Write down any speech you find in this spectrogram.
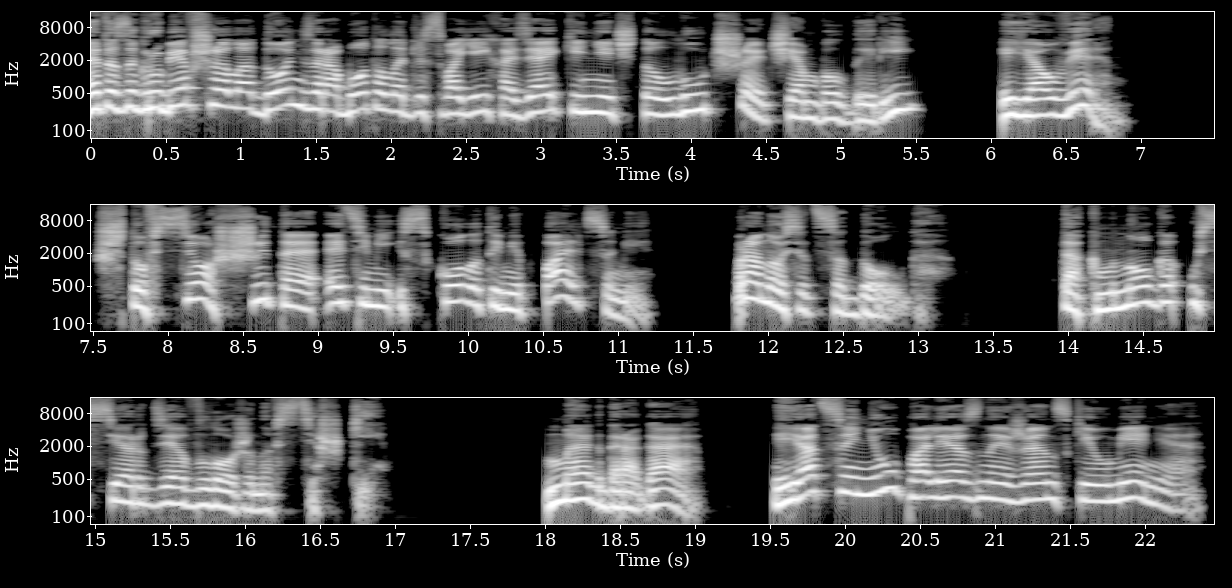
Эта загрубевшая ладонь заработала для своей хозяйки нечто лучшее, чем волдыри, и я уверен, что все, сшитое этими исколотыми пальцами, проносится долго. Так много усердия вложено в стежки. Мэг, дорогая, я ценю полезные женские умения,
